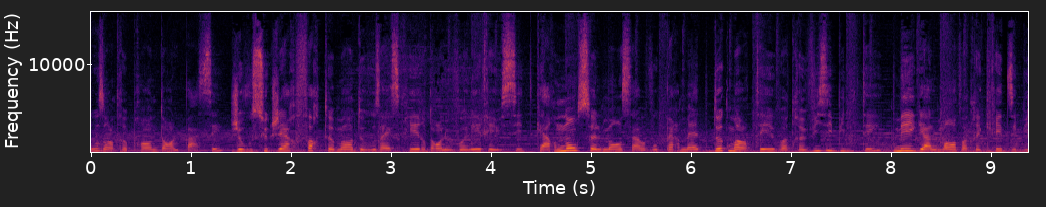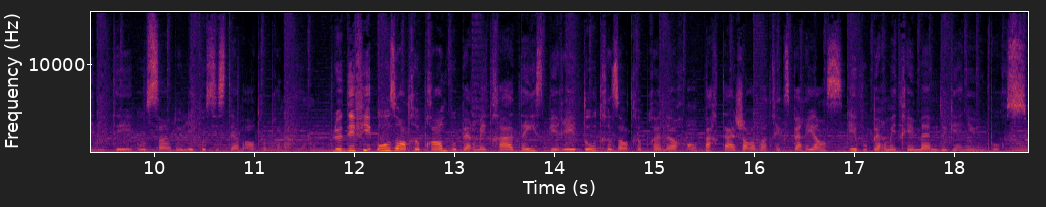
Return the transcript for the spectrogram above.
Ose entreprendre dans le passé, je vous suggère fortement de vous inscrire dans le volet réussite car non seulement ça va vous permettre d'augmenter votre visibilité, mais également votre crédibilité au sein de l'écosystème entrepreneurial. Le défi Ose entreprendre vous permettra d'inspirer entrepreneurs en partageant votre expérience et vous permettrez même de gagner une bourse.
